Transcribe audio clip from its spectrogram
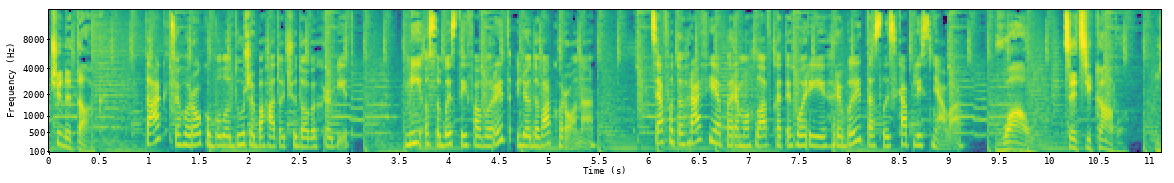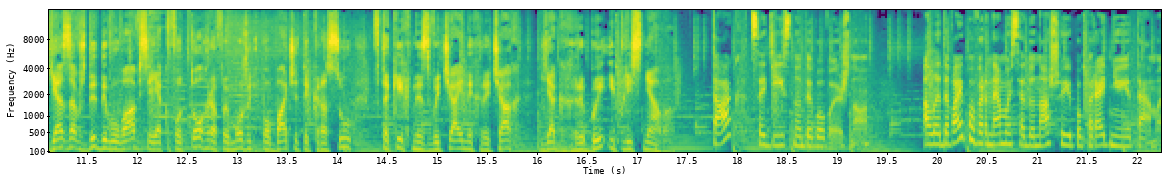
Чи не так? Так, цього року було дуже багато чудових робіт. Мій особистий фаворит льодова корона. Ця фотографія перемогла в категорії гриби та слизька пліснява. Вау, це цікаво. Я завжди дивувався, як фотографи можуть побачити красу в таких незвичайних речах, як гриби і пліснява. Так, це дійсно дивовижно. Але давай повернемося до нашої попередньої теми.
